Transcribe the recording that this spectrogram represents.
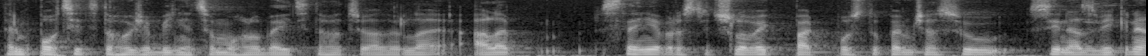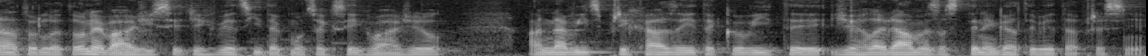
ten pocit toho, že by něco mohlo být z toho třeba tohle, ale stejně prostě člověk pak postupem času si nazvykne na tohleto, neváží si těch věcí tak moc, jak si jich vážil a navíc přicházejí takový ty, že hledáme zase ty negativita přesně.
